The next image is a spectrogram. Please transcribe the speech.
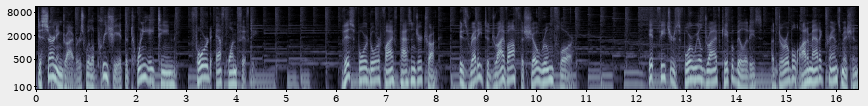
discerning drivers will appreciate the 2018 Ford F-150. This four-door, five-passenger truck is ready to drive off the showroom floor. It features four-wheel drive capabilities, a durable automatic transmission,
